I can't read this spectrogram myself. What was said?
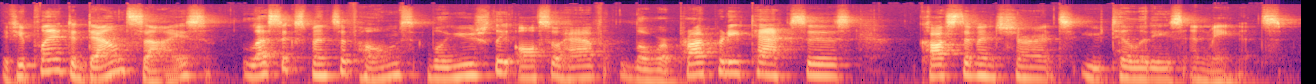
If you plan to downsize, less expensive homes will usually also have lower property taxes, cost of insurance, utilities, and maintenance.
